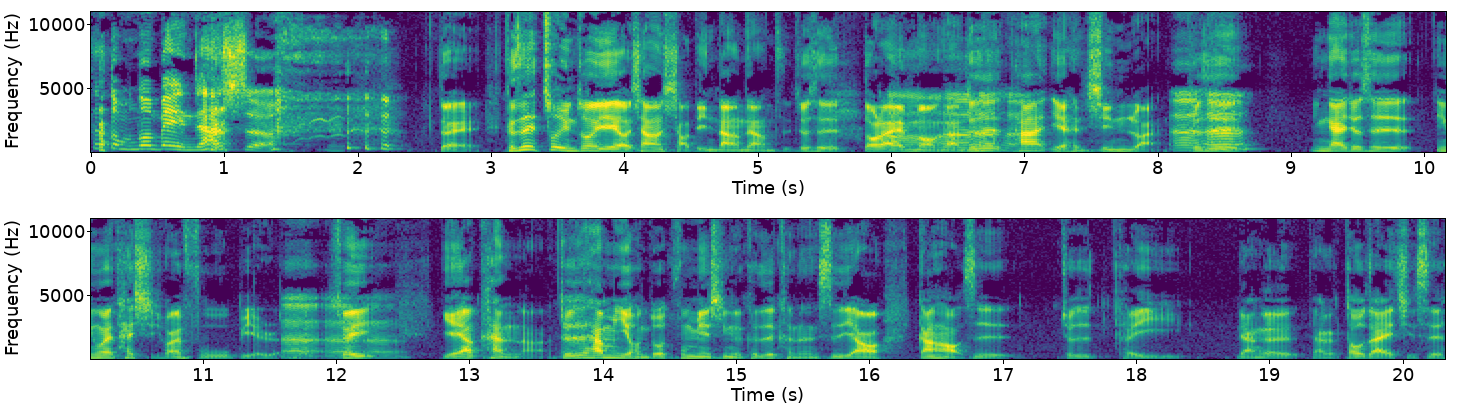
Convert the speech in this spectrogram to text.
他动不动被人家 射。对，可是处女座也有像小叮当这样子，就是哆啦 A 梦这样，哦、就是他也很心软，嗯、就是应该就是因为太喜欢服务别人了，嗯、所以也要看啦。嗯、就是他们有很多负面性格，可是可能是要刚好是就是可以两个两个斗在一起是。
